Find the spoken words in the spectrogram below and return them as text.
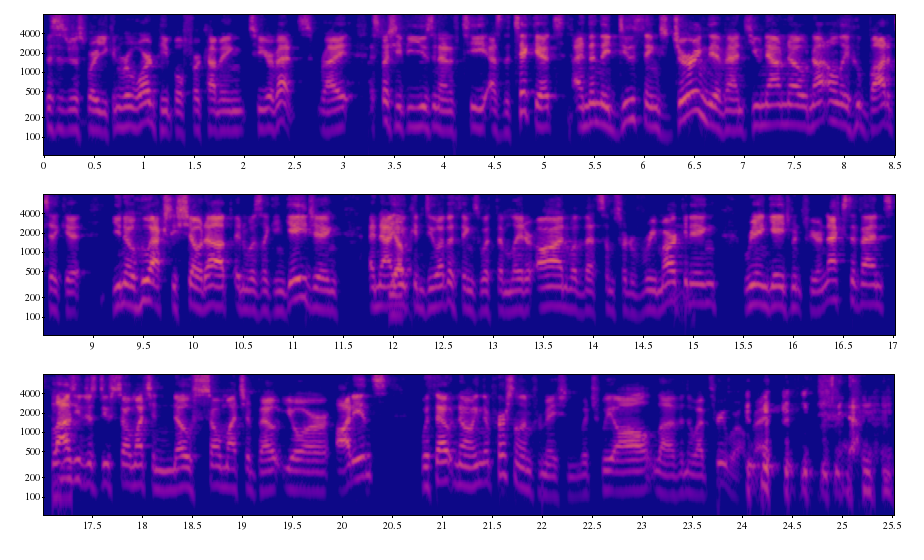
this is just where you can reward people for coming to your events, right? Especially if you use an NFT as the ticket and then they do things during the event, you now know not only who bought a ticket, you know who actually showed up and was like engaging and now yep. you can do other things with them later on whether that's some sort of remarketing re-engagement for your next event allows you to just do so much and know so much about your audience without knowing their personal information which we all love in the web3 world right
